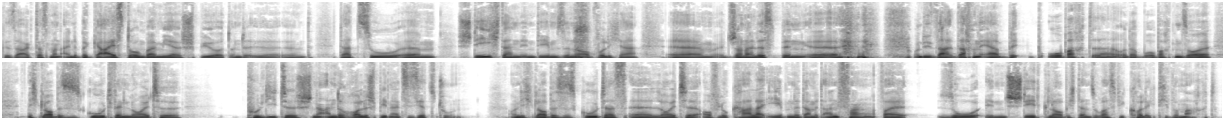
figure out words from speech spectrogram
gesagt, dass man eine Begeisterung bei mir spürt. Und äh dazu ähm, stehe ich dann in dem Sinne, obwohl ich ja ähm, Journalist bin äh, und die Sachen eher beobachte oder beobachten soll. Ich glaube, es ist gut, wenn Leute politisch eine andere Rolle spielen, als sie es jetzt tun. Und ich glaube, es ist gut, dass äh, Leute auf lokaler Ebene damit anfangen, weil so entsteht, glaube ich, dann sowas wie kollektive Macht.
